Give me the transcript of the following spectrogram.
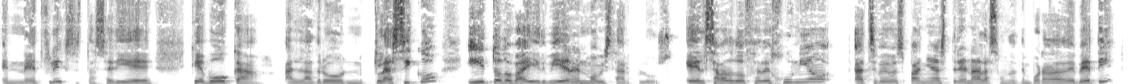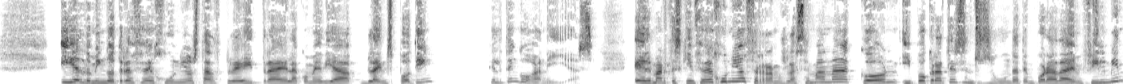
en Netflix, esta serie que evoca al ladrón clásico, y todo va a ir bien en Movistar Plus. El sábado 12 de junio, HBO España estrena la segunda temporada de Betty, y el domingo 13 de junio, Start Play trae la comedia Blind Spotting, que le tengo ganillas. El martes 15 de junio cerramos la semana con Hipócrates en su segunda temporada en Filming,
